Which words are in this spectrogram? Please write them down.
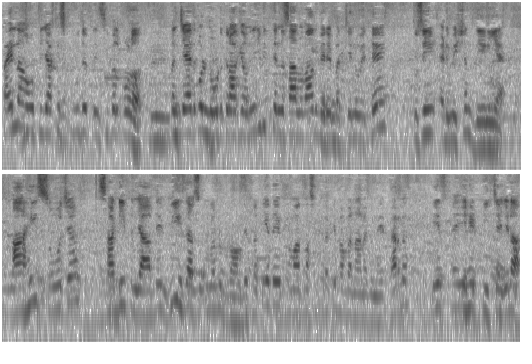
ਪਹਿਲਾਂ ਉੱਥੇ ਜਾ ਕੇ ਸਕੂਲ ਦੇ ਪ੍ਰਿੰਸੀਪਲ ਕੋਲ, ਪੰਚਾਇਤ ਕੋਲ ਨੋਟ ਕਰਾ ਕੇ ਆਉਂਦੀ ਜੀ ਵੀ 3 ਸਾਲ ਬਾਅਦ ਮੇਰੇ ਬੱਚੇ ਨੂੰ ਇੱਥੇ ਤੁਸੀਂ ਐਡਮਿਸ਼ਨ ਦੇਣੀ ਹੈ। ਆਹੀ ਸੋਚ ਸਾਡੀ ਪੰਜਾਬ ਦੇ 20000 ਸਕੂਲਾਂ ਨੂੰ ਬਣਾਉਣ ਦੇ ਪ੍ਰਤੀ ਹੈ ਤੇ ਪ੍ਰਮਾਤਮਾ ਸ਼ੁਕਰ ਕਿ ਬਾਬਾ ਨਾਨਕ ਮਿਹਰ ਕਰਨ। ਇਸ ਇਹ ਟੀਚਾ ਜਿਹੜਾ,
